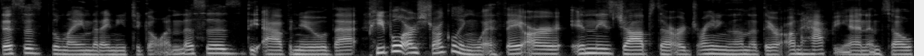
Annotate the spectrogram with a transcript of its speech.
this is the lane that I need to go in. This is the avenue that people are struggling with. They are in these jobs that are draining them that they're unhappy in. And so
